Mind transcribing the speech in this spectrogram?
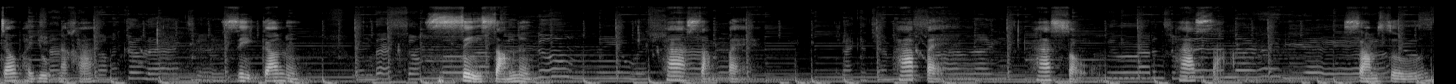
เจ้าพายุนะคะ 491 431 538 58 52 53 30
